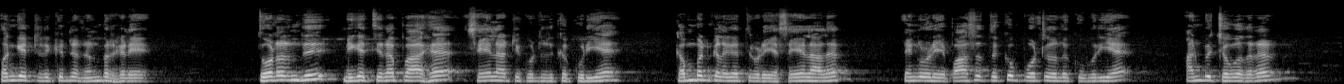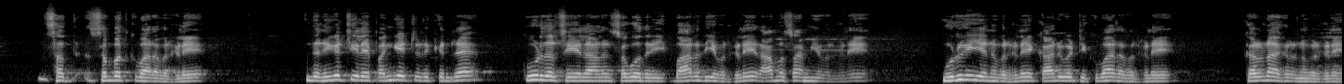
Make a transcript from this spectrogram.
பங்கேற்றிருக்கின்ற நண்பர்களே தொடர்ந்து மிகச் சிறப்பாக செயலாற்றி கொண்டிருக்கக்கூடிய கம்பன் கழகத்தினுடைய செயலாளர் எங்களுடைய பாசத்துக்கும் போற்றுதலுக்கும் உரிய அன்பு சகோதரர் சத் சம்பத்குமார் அவர்களே இந்த நிகழ்ச்சியிலே பங்கேற்றிருக்கின்ற கூடுதல் செயலாளர் சகோதரி பாரதி அவர்களே ராமசாமி அவர்களே முருகையன் அவர்களே காடுவெட்டி குமார் அவர்களே கருணாகரன் அவர்களே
